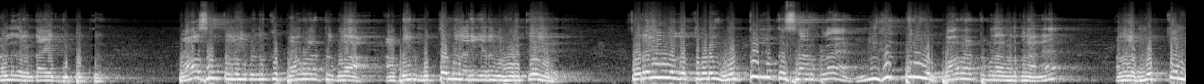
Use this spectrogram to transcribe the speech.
அல்லது ரெண்டாயிரத்தி பத்து. பாசத்தலைவனுக்கு பாராட்டு விழா அப்படின்னு முத்தமிழ் அறிஞர்களுக்கு திரையுலகத்தினுடைய ஒட்டுமொத்த சார்பில் மிகப்பெரிய ஒரு பாராட்டு விழா நடத்தினாங்க. அதில் மொத்தம்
